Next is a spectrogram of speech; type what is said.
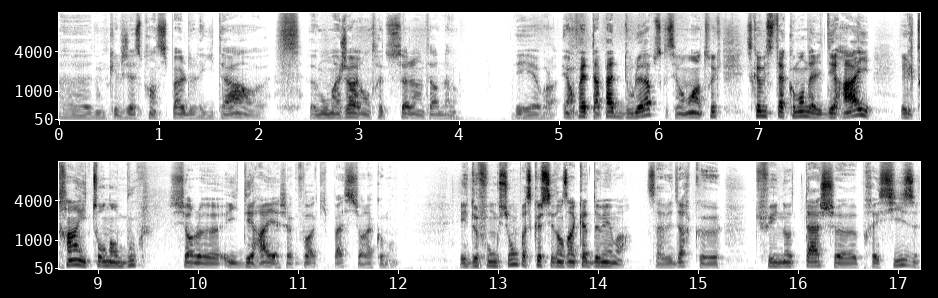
euh, donc qui est le geste principal de la guitare, euh, mon majeur est rentré tout seul à l'intérieur de la main. Et euh, voilà. Et en fait, t'as pas de douleur parce que c'est vraiment un truc. C'est comme si ta commande elle déraille et le train il tourne en boucle sur le, et il déraille à chaque fois qu'il passe sur la commande. Et de fonction parce que c'est dans un cadre de mémoire. Ça veut dire que tu fais une autre tâche euh, précise,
